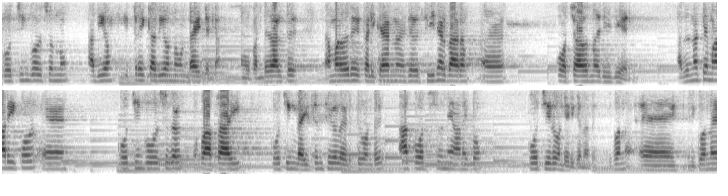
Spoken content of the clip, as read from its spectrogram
കോച്ചിങ് കോഴ്സ് ഒന്നും അധികം ഇത്രയ്ക്ക് അധികം ഒന്നും ഉണ്ടായിട്ടില്ല. പണ്ട് കാലത്ത് നമ്മളൊരു കളിക്കാരൻ ഒരു സീനിയർ താരം കോച്ചാവുന്ന രീതിയായിരുന്നു. അതിന്നൊക്കെ മാറി ഇപ്പോൾ കോച്ചിങ് കോഴ്സുകൾ പാസ്സായി കോച്ചിങ് ലൈസൻസുകൾ എടുത്തുകൊണ്ട് ആ കോച്ച് തന്നെയാണ് ഇപ്പം കോച്ച് ചെയ്തുകൊണ്ടിരിക്കുന്നത്. ഇപ്പം എനിക്കൊന്ന്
